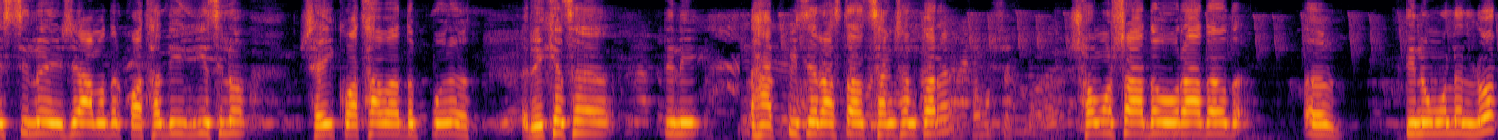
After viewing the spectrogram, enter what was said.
এসেছিল, এসে আমাদের কথা দিয়ে গিয়েছিল। সেই কথা রেখেছে তিনি। হ্যাঁ পিচের রাস্তা স্যাংশন করে। সমস্যা আদৌ ওরা আদৌ তৃণমূলের লোক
